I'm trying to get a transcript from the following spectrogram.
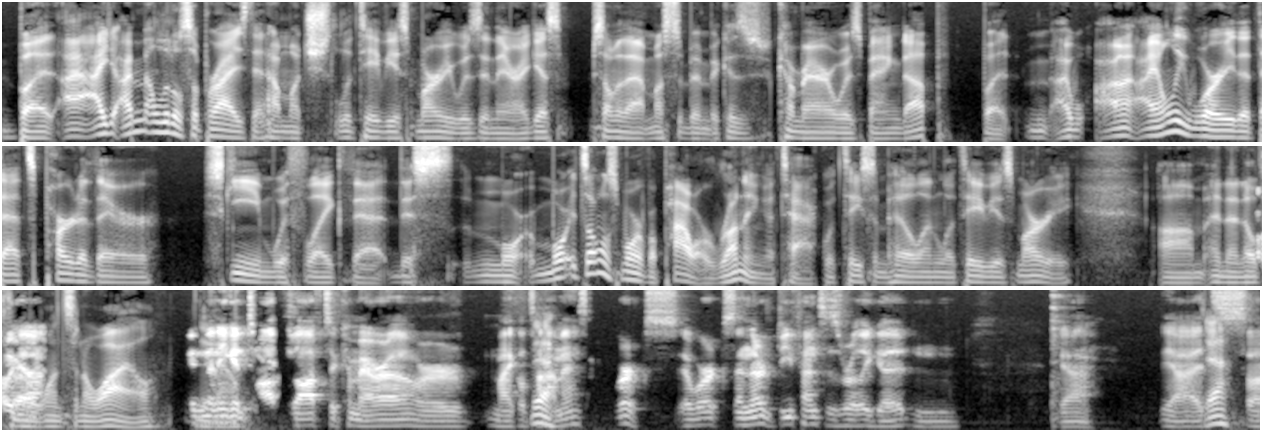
But I, I, I'm a little surprised at how much Latavius Murray was in there. I guess some of that must have been because Kamara was banged up. But I, I, I only worry that that's part of their scheme with like that this more more. It's almost more of a power running attack with Taysom Hill and Latavius Murray, um, and then they'll Oh, throw yeah. it once in a while. And then he can toss it off to Kamara or Michael Yeah. Thomas. It works. It works. And their defense is really good. And yeah, yeah, it's Uh,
